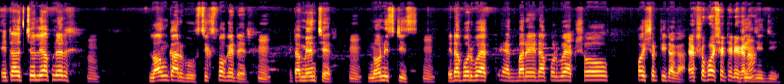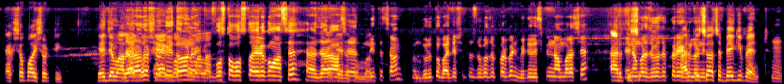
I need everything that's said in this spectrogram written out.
এটা হচ্ছে আপনার লং কার্গো সিক্স পকেটের হুম। এটা মেঞ্চের হুম। নন স্টিচ এটা পড়ব এক- একবারে এটা পড়ব একশো পঁয়ষট্টি টাকা। একশো পঁয়ষট্টি টাকা জি জি একশো পঁয়ষট্টি। এই যে মাল যারা দর্শক এই ধরনের বস্তা বস্তা এরকম আছে যারা আছে নিতে চান দ্রুত বাইদের সাথে যোগাযোগ করবেন ভিডিওর স্ক্রিন নাম্বার আছে। আর এই নাম্বারে যোগাযোগ করে আর কিছু আছে বেগি প্যান্ট? হুম।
